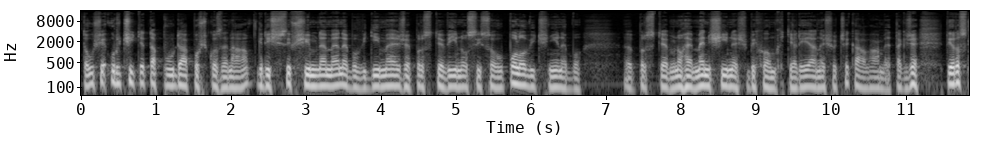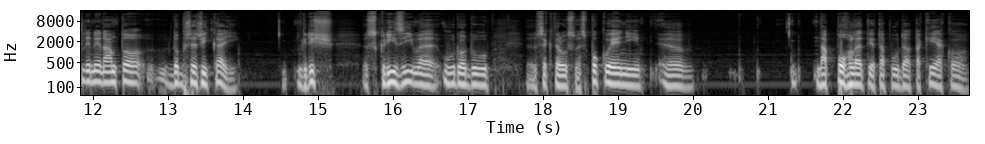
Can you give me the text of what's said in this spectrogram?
to už je určitě ta půda poškozená, když si všimneme nebo vidíme, že prostě výnosy jsou poloviční nebo eh, prostě mnohem menší, než bychom chtěli a než očekáváme. Takže ty rostliny nám to dobře říkají. Když sklízíme úrodu, se kterou jsme spokojení, eh, na pohled je ta půda taky jako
